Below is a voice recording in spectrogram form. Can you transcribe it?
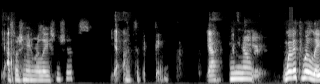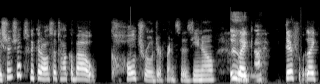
Yeah. Especially in relationships. Yeah. It's a big thing. Yeah. You know, sure with relationships we could also talk about cultural differences you know? Ooh, like yeah. different like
